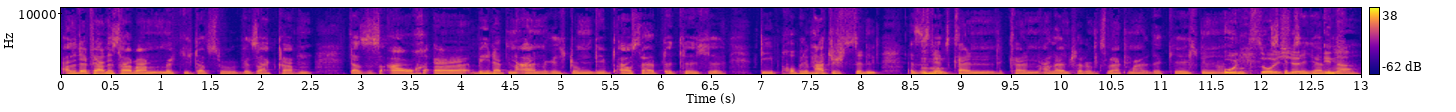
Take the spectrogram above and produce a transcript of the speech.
Also der Fairness halber möchte ich dazu gesagt haben, dass es auch äh, Behinderteneinrichtungen gibt außerhalb der Kirche, die problematisch sind. Es ist mhm. jetzt kein kein Alleinstellungsmerkmal der Kirchen. Und, und solche inner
